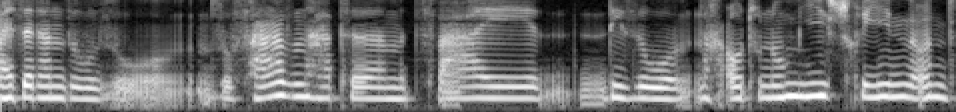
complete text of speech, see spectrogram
als er dann so, so, so Phasen hatte mit zwei, die so nach Autonomie schrien und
